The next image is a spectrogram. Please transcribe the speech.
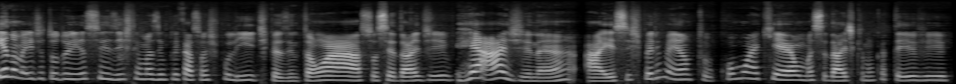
E no meio de tudo isso existem umas implicações políticas, então a sociedade reage, né, a esse experimento. Como é que é uma cidade que nunca teve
